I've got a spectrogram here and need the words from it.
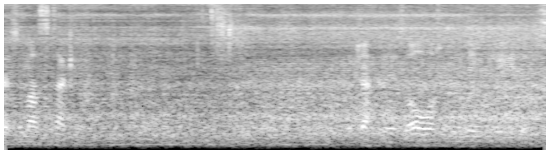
A mastake. Japanese ingredients.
